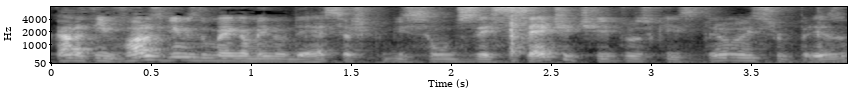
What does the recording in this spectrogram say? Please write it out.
Cara, tem vários games do Mega Man no DS, acho que são 17 títulos, fiquei extremamente surpreso.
